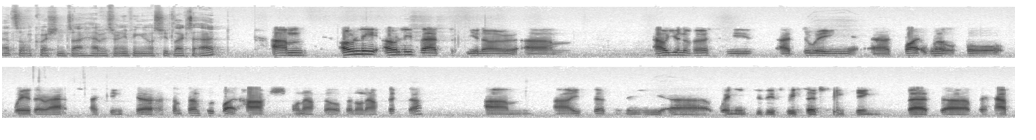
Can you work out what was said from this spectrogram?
That's all the questions I have. Is there anything else you'd like to add? Um, only, only that you know um, our universities are doing uh, quite well for where they're at. I think uh, sometimes we're quite harsh on ourselves and on our sector. Um, I certainly uh, went into this research thinking that uh, perhaps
